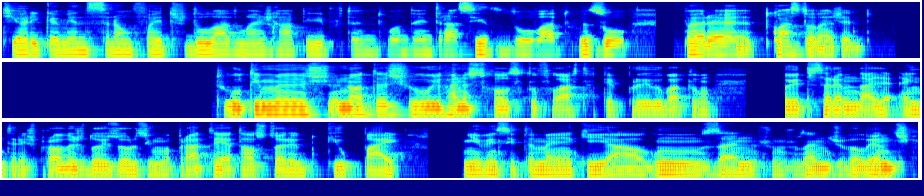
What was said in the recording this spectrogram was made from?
teoricamente serão feitos do lado mais rápido e, portanto, ontem terá sido do lado azul para quase toda a gente. Últimas notas, o Johannes Rolls que tu falaste de ter perdido o batom foi a terceira medalha em três provas, dois ouros e uma prata, é a tal história de que o pai tinha vencido também aqui há alguns anos, uns anos valentes.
